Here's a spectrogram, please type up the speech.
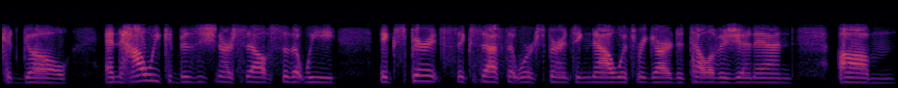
could go and how we could position ourselves so that we experience success that we're experiencing now with regard to television and um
